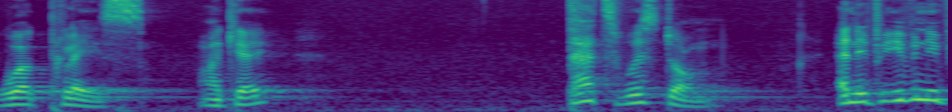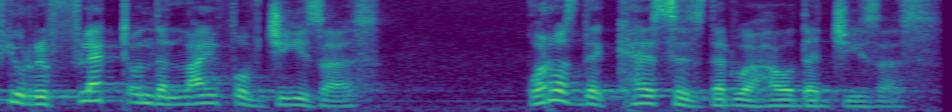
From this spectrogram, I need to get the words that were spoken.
workplace. Okay? That's wisdom. And if, even if you reflect on the life of Jesus, what was the curses that were held at Jesus?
